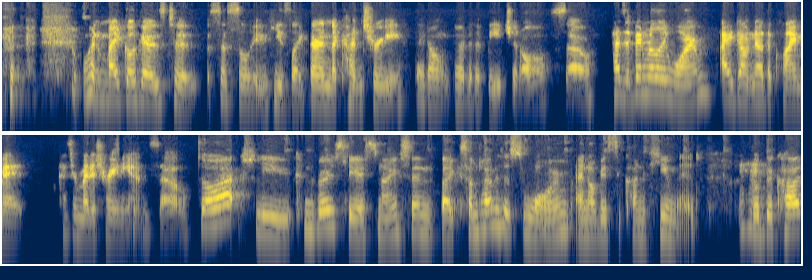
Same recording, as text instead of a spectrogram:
when Michael goes to Sicily, he's like they're in the country. They don't go to the beach at all. So, has it been really warm? I don't know the climate because you're Mediterranean. So, So actually, conversely, it's nice and like sometimes it's warm and obviously kind of humid. But Mhm. because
